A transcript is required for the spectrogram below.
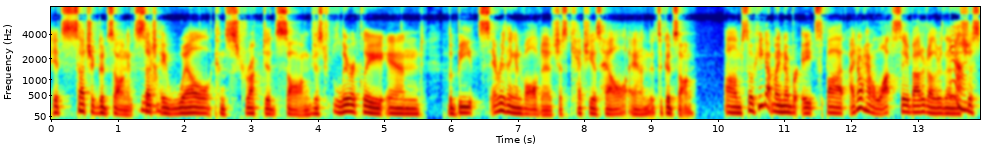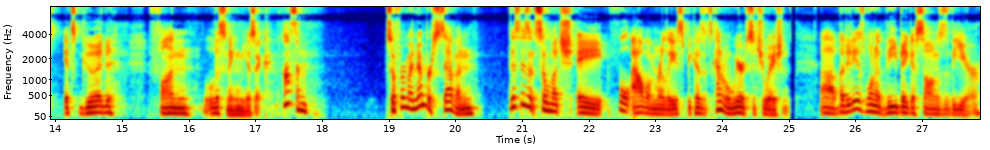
it's such a good song. It's such Yeah. a well constructed song, just lyrically and the beats, everything involved in it. It's just catchy as hell, and it's a good song. Um, so he got my number eight spot. I don't have a lot to say about it other than Yeah. it's just it's good, fun listening music. Awesome. So for my number seven, this isn't so much a full album release because it's kind of a weird situation, uh, but it is one of the biggest songs of the year.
